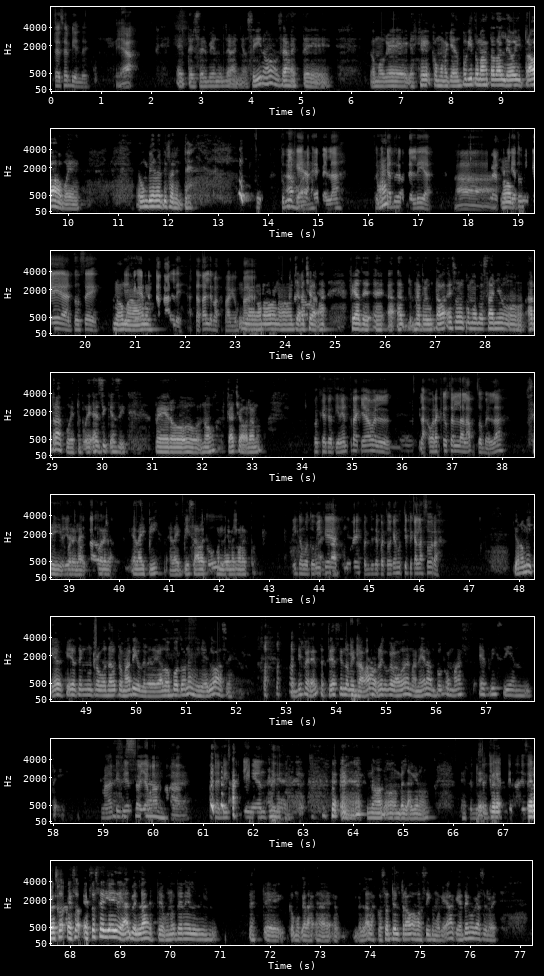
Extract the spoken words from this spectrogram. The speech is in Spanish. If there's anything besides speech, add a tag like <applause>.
Tercer viernes. Ya. El tercer viernes del año. Sí, ¿no? O sea, este. Como que. Es que como me quedé un poquito más hasta tarde hoy trabajo, pues. Es un viernes diferente. Tú Ah, miqueas, bueno. es verdad. Tú ¿Ah? miqueas durante el día. Ah, Durante No. el día tú miqueas, entonces No, mano. hasta tarde. Hasta tarde para, para que para- No, no, chacho. Fíjate, eh, ah, me preguntaba eso como dos años atrás, pues te podía decir que sí. Pero no, chacho, ahora no. Porque te tienen traqueado el, las horas que usas la laptop, ¿verdad? Sí, por el, I- por el, el IP. El IP Y sabe tú- yo me y- conecto. Y como tú Ahí miqueas, está. como es, pues dice, pues tengo que justificar las horas. Yo no me quedo, es que yo tengo un robot automático que le doy a dos botones y él lo hace. Es diferente, estoy haciendo mi trabajo, rico que lo hago de manera un poco más eficiente. Más eficiente o ya más a, a servicio al cliente. <laughs> No, no, en verdad que no. Este, pero cliente. pero eso, eso, eso sería ideal, ¿verdad? Este, uno tener este, como que las, eh, ¿verdad? las cosas del trabajo así, como que, ah, ¿qué tengo que hacer hoy?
